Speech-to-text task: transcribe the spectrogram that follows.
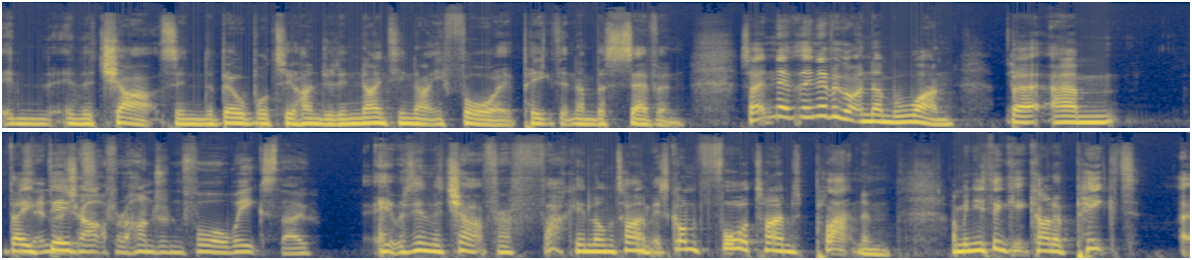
in in the charts in the Billboard 200 in 1994. It peaked at number seven. So never, they never got a number one, but um, they did. the chart for 104 weeks though. It was in the chart for a fucking long time. It's gone four times platinum. I mean, you think it kind of peaked uh,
